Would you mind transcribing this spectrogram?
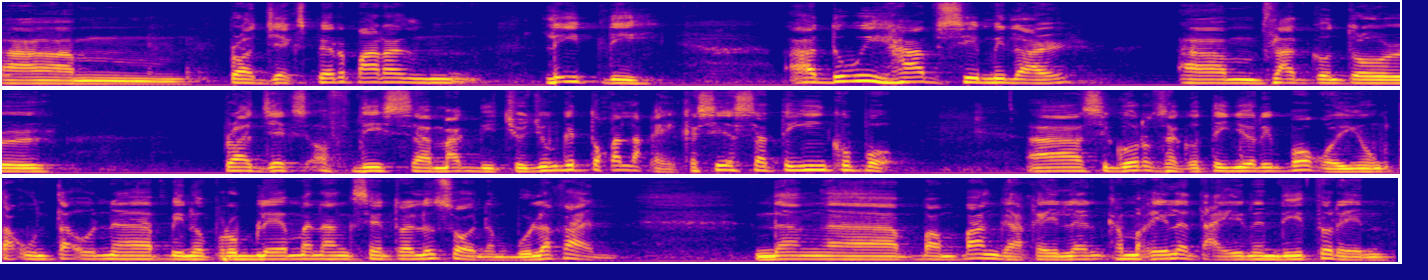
um, projects. Pero parang lately, uh, do we have similar um, flood control projects of this uh, magnitude, yung ganito kalaki. Kasi sa tingin ko po, ah, siguro sagutin nyo rin po ko, yung taon-taon na pinoproblema ng Central Luzon, ng Bulacan, ng ah, Pampanga, kailan, kamakailan tayo nandito rin,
